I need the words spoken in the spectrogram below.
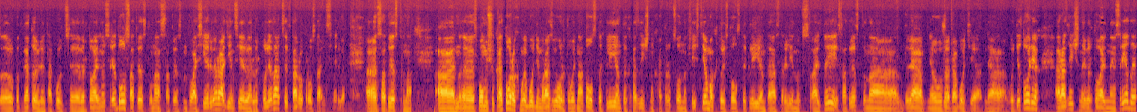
э, подготовили такую вот э, виртуальную среду, соответственно, у нас, соответственно, два сервера, один сервер виртуализации, второй просто сервер, а, соответственно, а, с помощью которых мы будем развертывать на толстых клиентах различных операционных системах, то есть толстые клиенты Astra Linux, Alt, и, соответственно, для уже работе для в аудиториях различные виртуальные среды,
